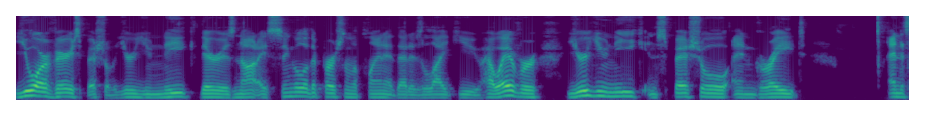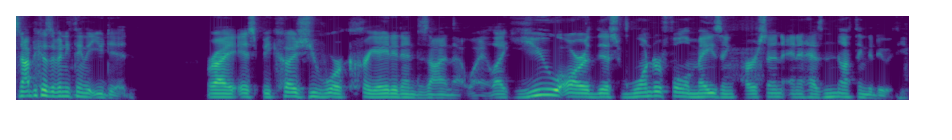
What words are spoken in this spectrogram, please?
You are very special. You're unique. There is not a single other person on the planet that is like you. However, you're unique and special and great. And it's not because of anything that you did, right? It's because you were created and designed that way. Like you are this wonderful, amazing person, and it has nothing to do with you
